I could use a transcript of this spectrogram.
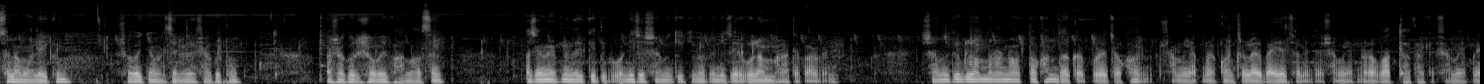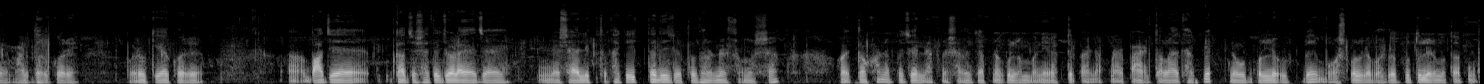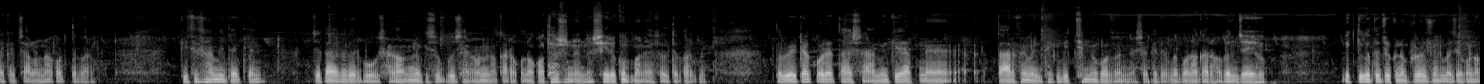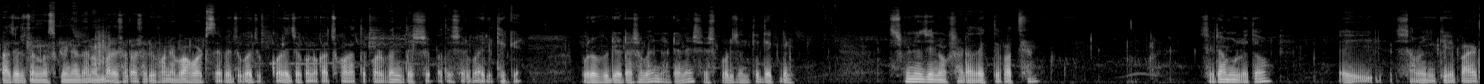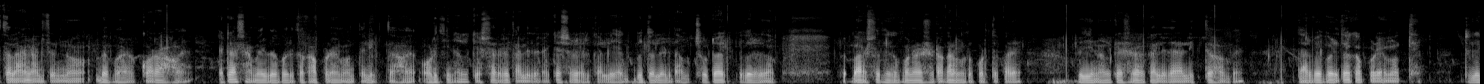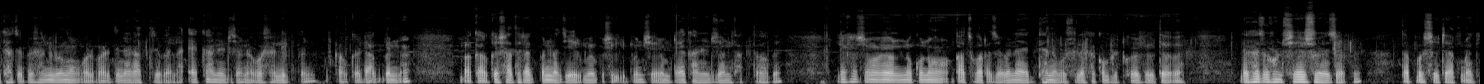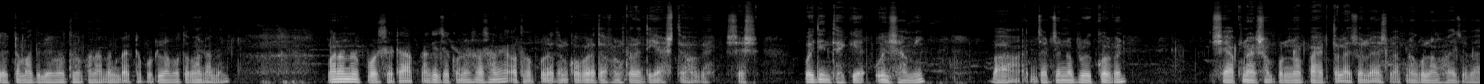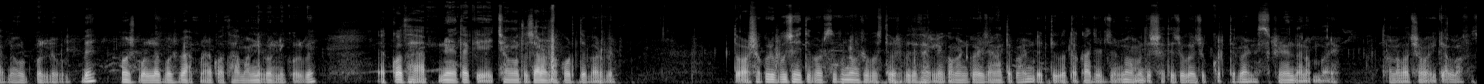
আসসালামু আলাইকুম। সবাইকে আমার চ্যানেলে স্বাগতম। আশা করি সবাই ভালো আছেন। আজ আমি আপনাদেরকে দিব নিজের স্বামীকে কীভাবে নিজের গোলাম বানাতে পারবেন। স্বামীকে গোলাম বানানো তখন দরকার পড়ে যখন স্বামী আপনার কন্ট্রোলের বাইরে চলে যায়, স্বামী আপনার অবাধ্য থাকে, স্বামী আপনাকে মারধর করে, পরকিয়া করে বাজে কাজের সাথে জড়াইয়া যায়, নেশায় লিপ্ত থাকে ইত্যাদি যত ধরনের সমস্যা। হয়, তখন আপনি চাইলে আপনার স্বামীকে আপনার গোলাম বানিয়ে রাখতে পারেন। আপনার পায়ের তলায় থাকবে, আপনি উঠ বললে উঠবে, বস বললে বসবে, পুতুলের মতো আপনি তাকে চালনা করতে পারবেন। কিছু স্বামী দেখবেন যে তারা তাদের বউ ছাড়া অন্য কিছু বুঝে না, অন্য কারও কোনো কথা শুনে না, সেরকম বানায় ফেলতে পারবেন। তবে এটা করে তার স্বামীকে আপনি তার ফ্যামিলি থেকে বিচ্ছিন্ন করবেন না। সেক্ষেত্রে আপনি গুণাকার হবেন, যাই হোক। ব্যক্তিগত যে কোনো প্রয়োজন বা যে কোনো কাজের জন্য স্ক্রিনে দেওয়া নাম্বারে সরাসরি ফোনে বা হোয়াটসঅ্যাপে যোগাযোগ করে যে কোনো কাজ করাতে পারবেন দেশে বা দেশের বাইরে থেকে। পুরো ভিডিওটা সবাই না টেনে শেষ পর্যন্ত দেখবেন। স্ক্রিনে যে নকশাটা দেখতে পাচ্ছেন, সেটা মূলত এই স্বামীকে পায়ের তলায় আনার জন্য ব্যবহার করা হয়। এটা স্বামীর ব্যবহৃত কাপড়ের মধ্যে লিখতে হয়, অরিজিনাল কেশরের কালি দ্বারা। কেশরের কালি এক বোতলের দাম, ছোটো এক বোতলের দাম, বারোশো থেকে পনেরোশো টাকার মতো পড়তে পারে। অরিজিনাল কেশরের কালি দ্বারা লিখতে হবে। তার ব্যবহৃত কাপড়ের মধ্যে এটা লেখা যাবে শনিবার মঙ্গলবার, দিনে রাত্রিবেলা। একা নির্জনে বসে লিখবেন, কাউকে ডাকবেন না বা কাউকে সাথে রাখবেন না, যে রুমে বসে লিখবেন, সেই রুমটা একা নির্জন থাকতে হবে। লেখার সময় অন্য কোনো কাজ করা যাবে না, এক ধ্যানে বসে লেখা কমপ্লিট করে ফেলতে হবে। লেখা যখন শেষ হয়ে যাবে, তারপর সেটা আপনাকে একটা মাদুলির মতো বানাবেন বা একটা পুটলার মতো বানাবেন। বানানোর পর সেটা আপনাকে যে কোনো শ্মশানে অথবা পুরাতন কবরে দাফন করে দিয়ে আসতে হবে। শেষ। ওই দিন থেকে ওই স্বামী বা যার জন্য প্রয়োগ করবেন সে আপনার সম্পূর্ণ পায়ের তলায় চলে আসবে, আপনার গোলাম হয়ে যাবে, আপনি উঠ বললে উঠবে, বস বললে বসবে, আপনার কথা মান্যগণ্য করবে। এক কথায় আপনি তাকে ইচ্ছা মতো চালনা করতে পারবেন। তো আশা করি বুঝাইতে পারছি, কোনো অংশ বুঝতে অসুবিধা থাকলে কমেন্ট করে জানাতে পারেন। ব্যক্তিগত কাজের জন্য আমাদের সাথে যোগাযোগ করতে পারেন স্ক্রিনে দা নম্বরে। ধন্যবাদ সবাইকে, আল্লাহ হাফেজ।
